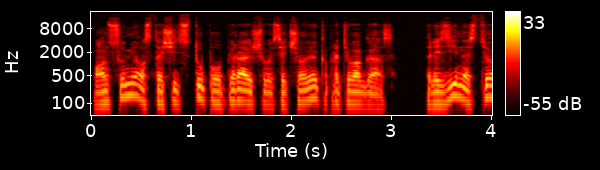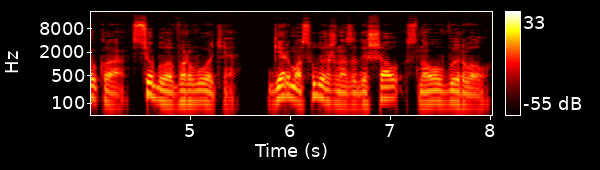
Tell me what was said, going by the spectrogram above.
Он сумел стащить с тупо упирающегося человека противогаз. Резина, стекла, все было в рвоте. Герма судорожно задышал, снова вырвал.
